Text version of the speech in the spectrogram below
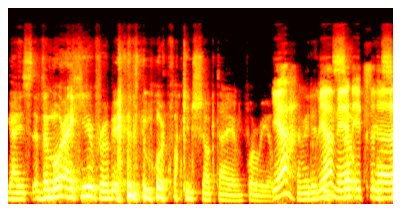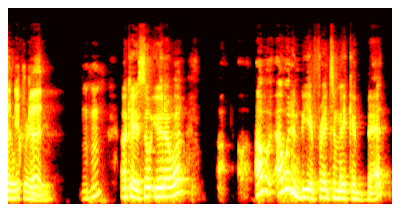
guys, the more I hear from you, the more fucking shocked I am for real. Yeah, I mean, it, yeah, it's man, so, it's uh, it's, so it's good. Mm-hmm. Okay, so you know what? I w- I wouldn't be afraid to make a bet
